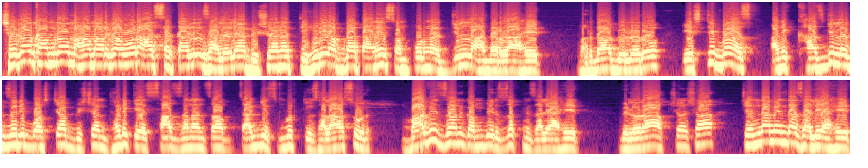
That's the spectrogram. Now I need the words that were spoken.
शेगाव खामगाव महामार्गावर आज सकाळी झालेल्या भीषण तिहेरी अपघाताने संपूर्ण जिल्हा हादरला आहे. भरधाव बेलोरो एसटी बस आणि खासगी लक्झरी बसच्या भीषण धडकेत सात जणांचा जागीच मृत्यू झाला असून बावीस जण गंभीर जखमी झाले आहेत. बेलोरा अक्षरशः चेंदामेंदा झाली आहेत.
